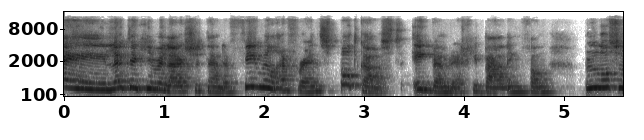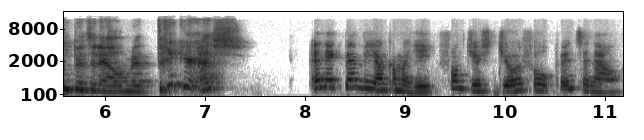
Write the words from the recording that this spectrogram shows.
Hey, leuk dat je weer luistert naar de Female and Friends podcast. Ik ben Brechtje Paling van Blossom.nl met drie keer S. En ik ben Bianca Magie van JustJoyful.nl.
